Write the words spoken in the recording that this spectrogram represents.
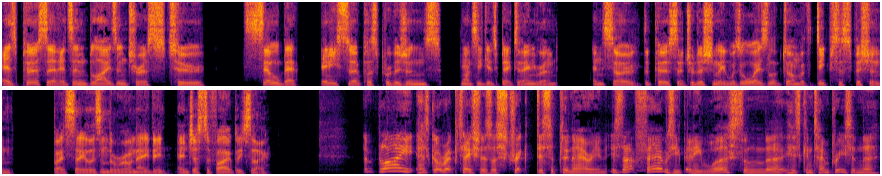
as purser, it's in Bligh's interest to sell back any surplus provisions once he gets back to England. And so the purser traditionally was always looked on with deep suspicion by sailors in the Royal Navy, and justifiably so. And Bligh has got a reputation as a strict disciplinarian. Is that fair? Was he any worse than his contemporaries in the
